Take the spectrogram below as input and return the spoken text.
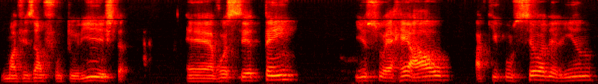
uma visão futurista, é, você tem isso é real aqui com o seu Adelino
